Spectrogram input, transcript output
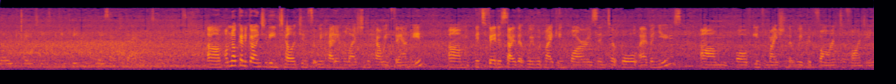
locating him and keeping police up to date on his movements? Um, I'm not going to go into the intelligence that we had in relation to how we found him. Um, it's fair to say that we would make inquiries into all avenues um, of information that we could find to find him.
